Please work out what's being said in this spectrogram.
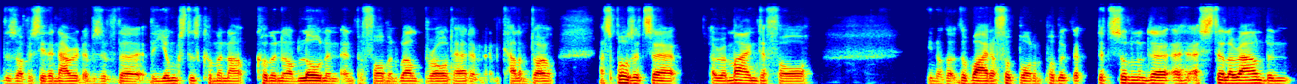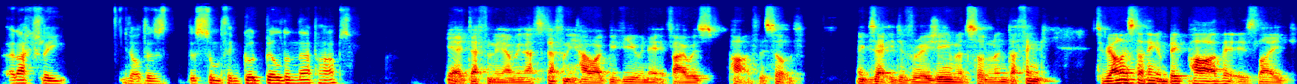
There's obviously the narratives of the, the youngsters coming out coming on loan and, and performing well, Broadhead and, and Callum Doyle. I suppose it's a, a reminder for you know the, the wider football and public that, that Sunderland are, are, still around and, and actually you know there's there's something good building there perhaps yeah definitely. I mean that's definitely how i'd be viewing it if i was part of the sort of executive regime at sunderland. I think to be honest i think a big part of it is like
